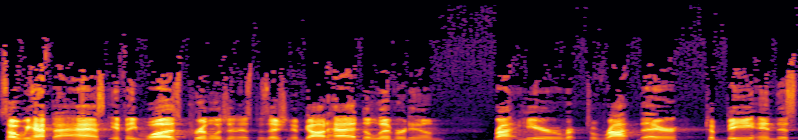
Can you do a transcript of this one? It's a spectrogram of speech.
So we have to ask if he was privileged in his position, if God had delivered him right here to right there to be in this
